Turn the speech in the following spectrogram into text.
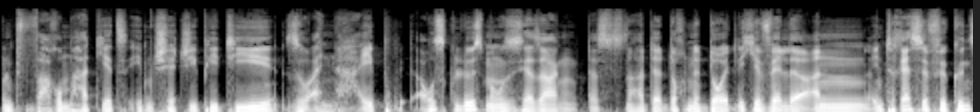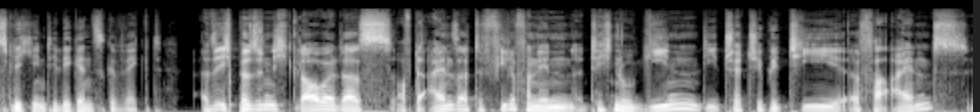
Und warum hat jetzt eben ChatGPT so einen Hype ausgelöst? Man muss es ja sagen, das hat ja doch eine deutliche Welle an Interesse für künstliche Intelligenz geweckt. Also ich persönlich glaube, dass auf der einen Seite viele von den Technologien, die ChatGPT äh, vereint,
